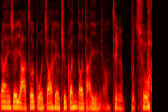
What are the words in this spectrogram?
让一些亚洲国家可以去关岛打疫苗，这个不错。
